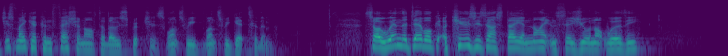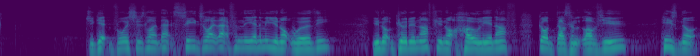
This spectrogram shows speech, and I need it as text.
Just make a confession after those scriptures once we, once we get to them. So when the devil accuses us day and night and says, You're not worthy, do you get voices like that, seeds like that from the enemy? You're not worthy. You're not good enough. You're not holy enough. God doesn't love you. He's not,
